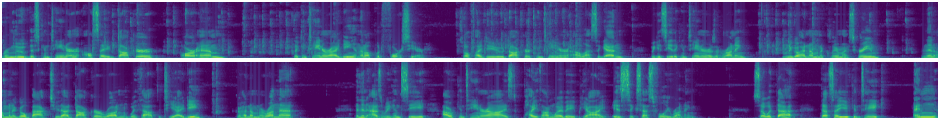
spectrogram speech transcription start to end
remove this container. I'll say docker rm, the container ID, and then I'll put force here. So if I do docker container ls again, we can see the container isn't running. I'm gonna go ahead and I'm gonna clear my screen. And then I'm gonna go back to that docker run without the TID. Go ahead and I'm gonna run that. And then as we can see, our containerized Python web API is successfully running. So with that, that's how you can take any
